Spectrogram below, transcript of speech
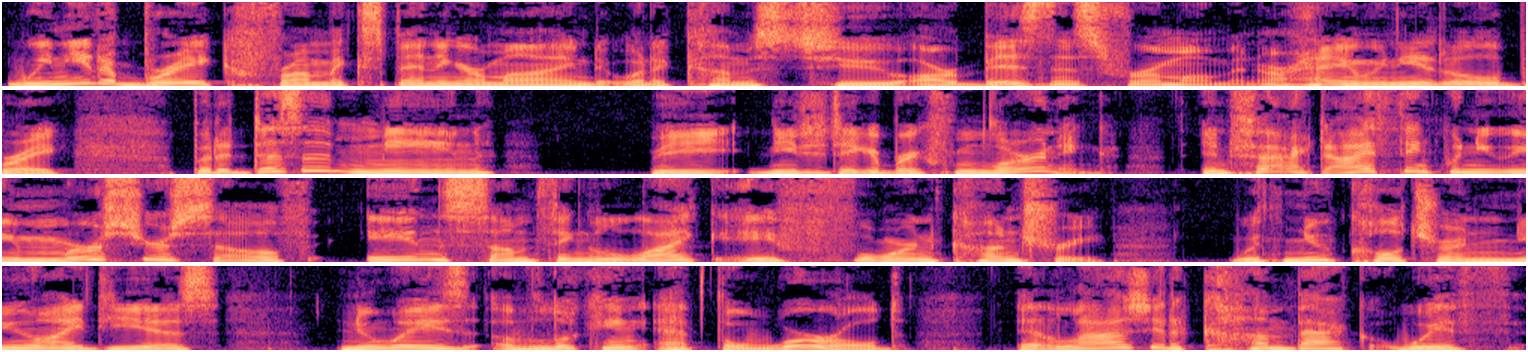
we need a break from expanding our mind when it comes to our business for a moment, all right? We need a little break. But it doesn't mean we need to take a break from learning. In fact, I think when you immerse yourself in something like a foreign country with new culture and new ideas, new ways of looking at the world, it allows you to come back with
